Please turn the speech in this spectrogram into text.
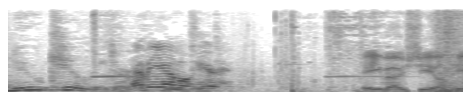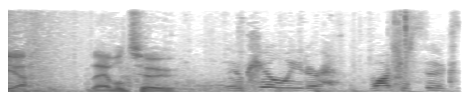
New kill leader. Heavy ammo here. Evo shield here. Level 2. New kill leader. Watch your six.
